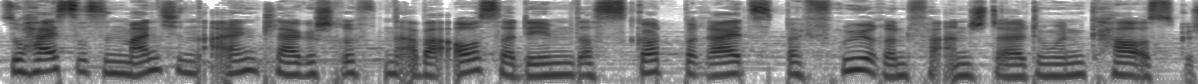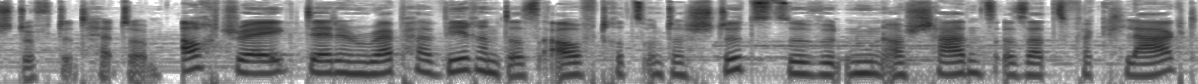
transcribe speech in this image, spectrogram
So heißt es in manchen Anklageschriften aber außerdem, dass Scott bereits bei früheren Veranstaltungen Chaos gestiftet hätte. Auch Drake, der den Rapper während des Auftritts unterstützte, wird nun auf Schadensersatz verklagt,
